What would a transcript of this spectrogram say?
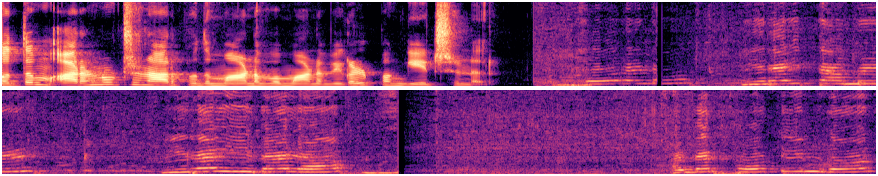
மொத்தம் அறுநூற்று நாற்பது மாணவ மாணவிகள் பங்கேற்றனர். Under 14 girls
